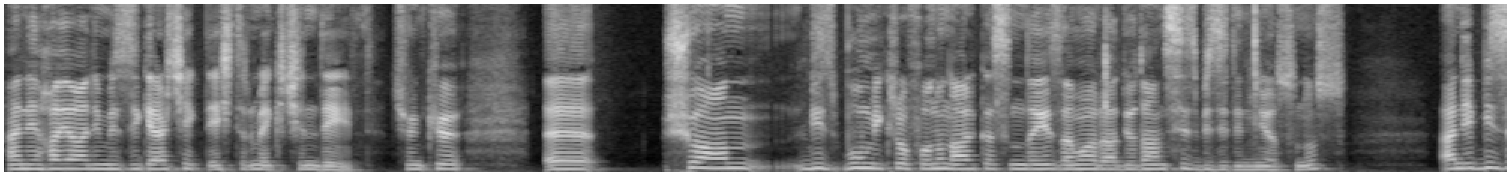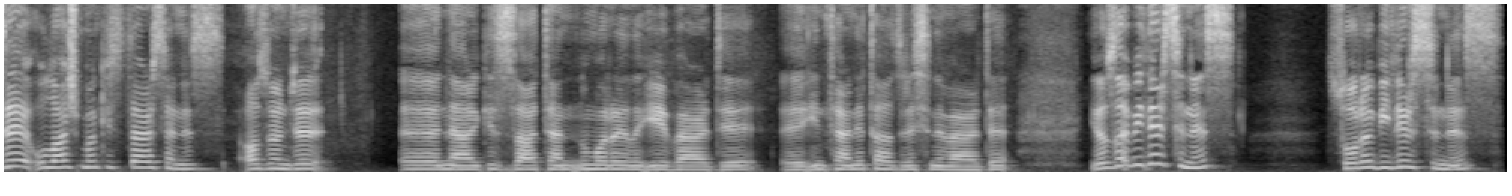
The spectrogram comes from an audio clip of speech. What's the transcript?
hani hayalimizi gerçekleştirmek için değil. Çünkü e, şu an biz bu mikrofonun arkasındayız ama radyodan siz bizi dinliyorsunuz. Hani bize ulaşmak isterseniz az önce e, Nergiz zaten numarayı verdi, e, internet adresini verdi. Yazabilirsiniz, sorabilirsiniz.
